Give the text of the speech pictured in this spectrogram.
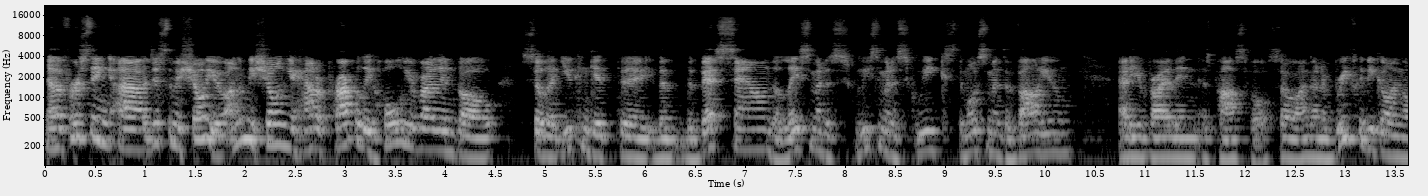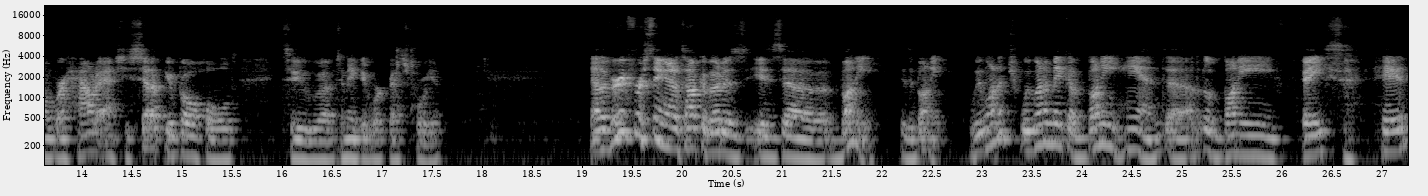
Now the first thing, uh, just let me show you, I'm going to be showing you how to properly hold your violin bow so that you can get the, the, the best sound, the least amount, of, least amount of squeaks, the most amount of volume out of your violin as possible. So I'm going to briefly be going over how to actually set up your bow hold to, uh, to make it work best for you. Now the very first thing I want to talk about is, is uh, bunny, is a bunny. We want to we want to make a bunny hand, uh, a little bunny face head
